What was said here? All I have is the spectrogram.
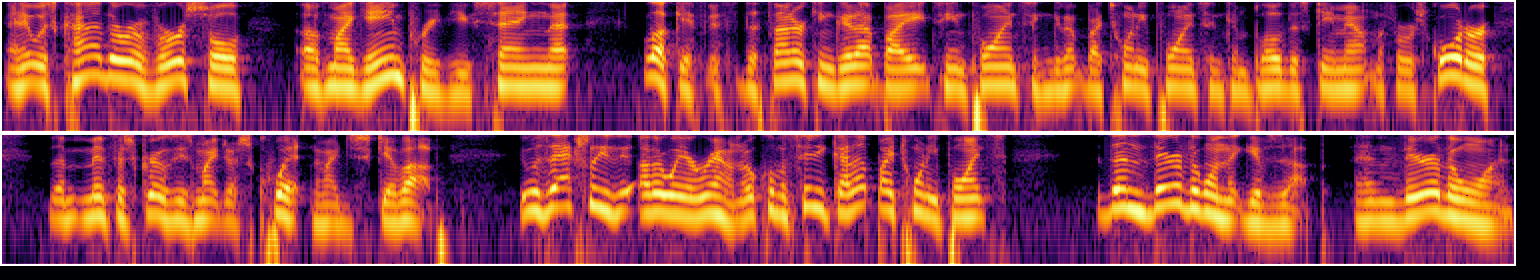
And it was kind of the reversal of my game preview, saying that look, if, if the Thunder can get up by 18 points and get up by 20 points and can blow this game out in the first quarter, the Memphis Grizzlies might just quit and might just give up. It was actually the other way around. Oklahoma City got up by 20 points, then they're the one that gives up, and they're the one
